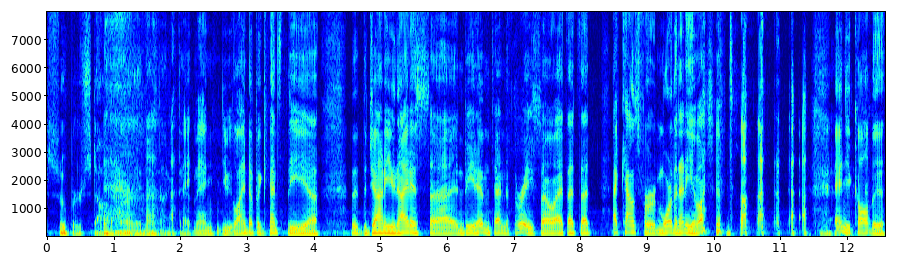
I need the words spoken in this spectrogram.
superstar or anything like Hey, that. man, you lined up against the uh, the, the Johnny Unitas uh, and beat him ten to three. So that that that that counts for more than any of us have done. and you called the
